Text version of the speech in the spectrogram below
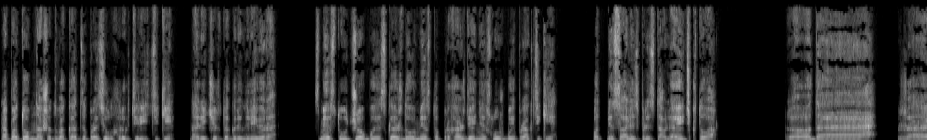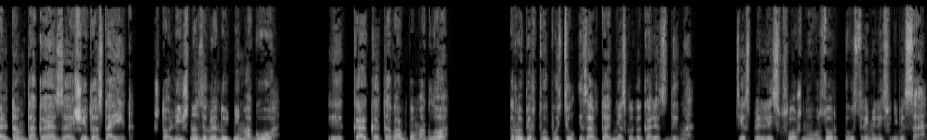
А потом наш адвокат запросил характеристики на Ричарда Гринривера с места учебы и с каждого места прохождения службы и практики. Подписались, представляете, кто? О да, жаль, там такая защита стоит, что лично заглянуть не могу. И как это вам помогло? Роберт выпустил изо рта несколько колец дыма. Те сплелись в сложный узор и устремились в небеса.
